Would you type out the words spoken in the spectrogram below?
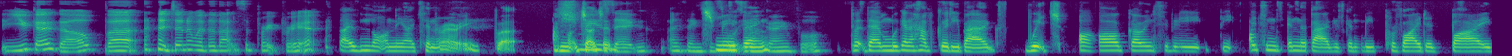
you go girl but i don't know whether that's appropriate That is not on the itinerary, but I'm not judging. Schmoozing, I think is what you're going for. but then we're going to have goodie bags which are going to be the items in the bag is going to be provided by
